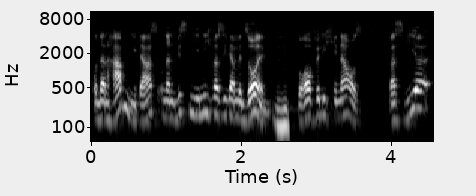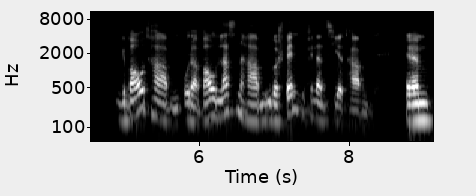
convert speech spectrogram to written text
und dann haben die das und dann wissen die nicht, was sie damit sollen. Mhm. Worauf will ich hinaus? Was wir gebaut haben oder bauen lassen haben, über Spenden finanziert haben, ähm,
